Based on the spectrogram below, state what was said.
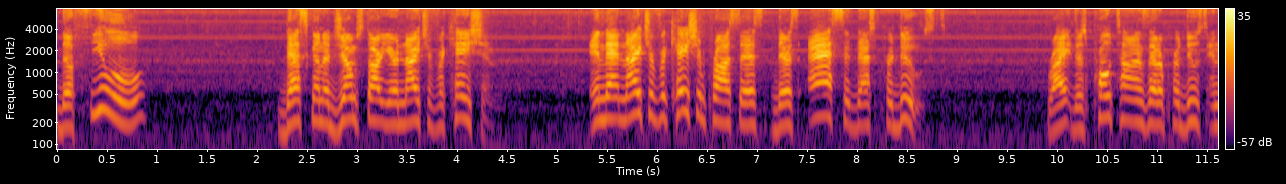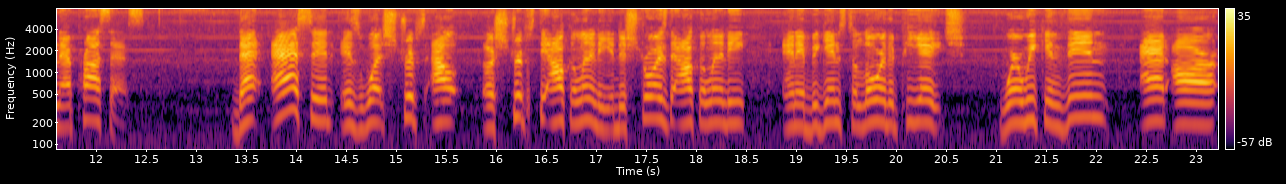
the fuel that's going to jumpstart your nitrification. In that nitrification process, there's acid that's produced, right? There's protons that are produced in that process. That acid is what strips out or strips the alkalinity. It destroys the alkalinity and it begins to lower the pH where we can then add our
